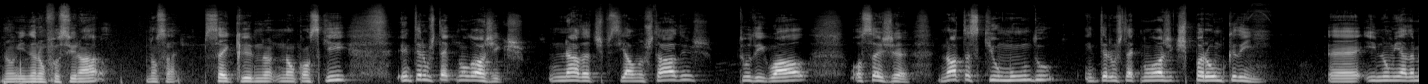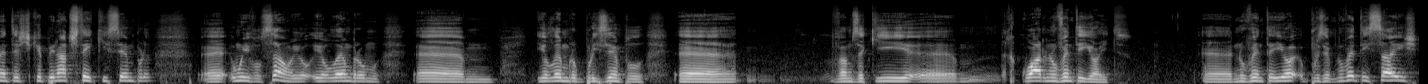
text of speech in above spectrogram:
não- ainda não funcionar, não sei. Sei que não consegui. Em termos tecnológicos, nada de especial nos estádios, tudo igual. Ou seja, nota-se que o mundo, em termos tecnológicos, parou um bocadinho. Eh, e, nomeadamente, estes campeonatos têm aqui sempre eh, uma evolução. Eu, eu lembro-me, eh, eu lembro, por exemplo, vamos aqui recuar 98. Eh, 98, por exemplo, 96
